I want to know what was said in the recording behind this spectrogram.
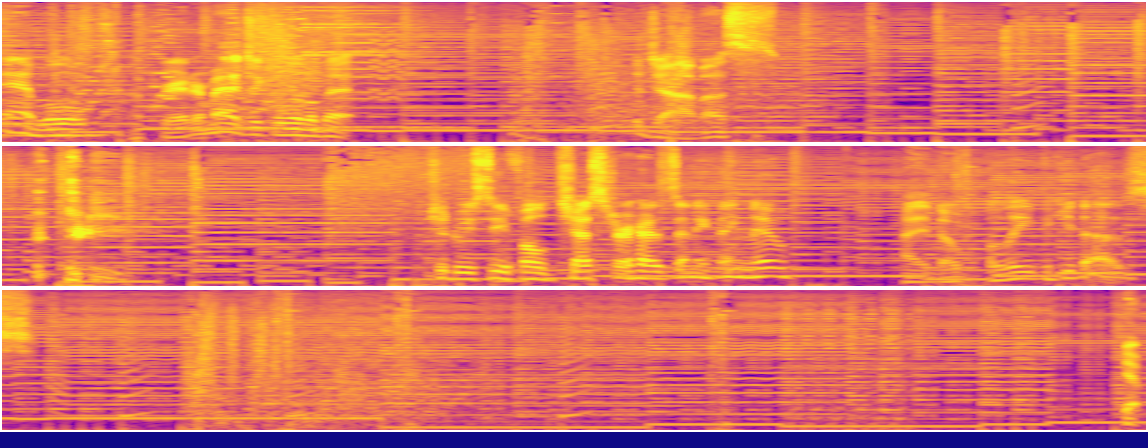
And we'll upgrade our magic a little bit. Good job, us. Should we see if old Chester has anything new? I don't believe he does. Yep.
